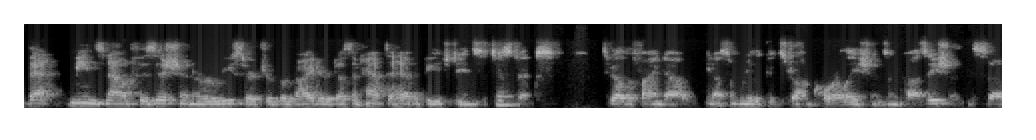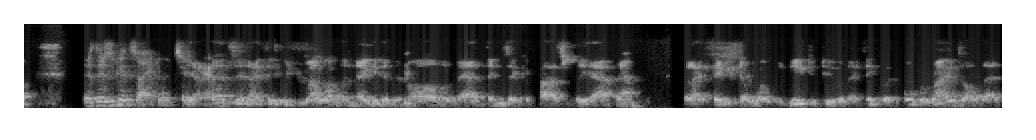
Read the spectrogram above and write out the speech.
That means now a physician or a researcher provider doesn't have to have a PhD in statistics to be able to find out, you know, some really good, strong correlations and causations. So there's, there's a good side to it too. Yeah, that's it. I think we dwell on the negative and all the bad things that could possibly happen. Yeah. But I think that what we need to do, and I think what overrides all that,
